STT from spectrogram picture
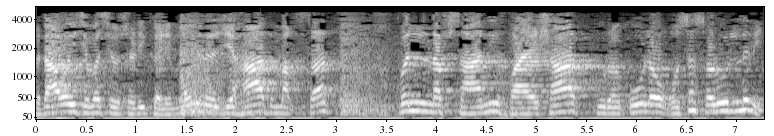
نداوی چې بس یو سړی کلمه او د جهاد مقصد خپل نفسانی خواهشات پوره کول او غصه سړول نه دي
